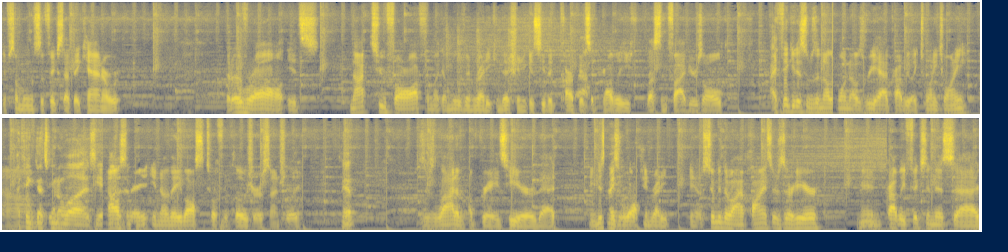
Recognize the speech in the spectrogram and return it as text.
if someone wants to fix that, they can. Or, but overall, it's not too far off from like a move-in ready condition. You can see the carpets are probably less than five years old. I think this was another one that was rehab probably like 2020. Um, I think that's when it was. Yeah. Allison, you know, they lost it to a foreclosure essentially. Yep. There's a lot of upgrades here that I mean, this makes a walk-in ready. You know, assuming the appliances are here, mm-hmm. and probably fixing this uh,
